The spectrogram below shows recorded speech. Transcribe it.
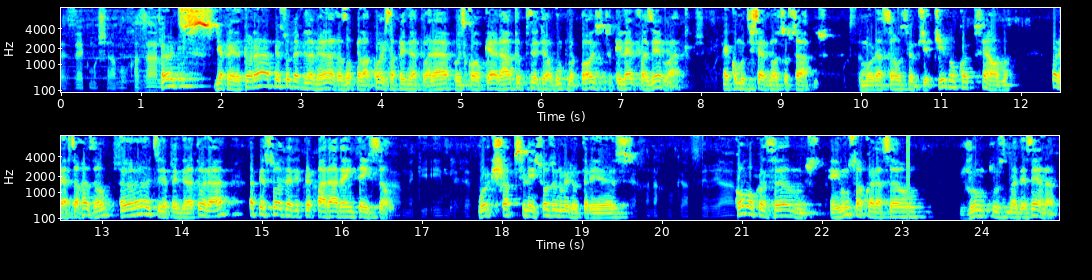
וזה כמו שאמרו חז"ל, Antes de aprender a Torá, a pessoa deve examinar a razão pela qual está aprendendo a Torá, pois qualquer ato precisa de algum propósito que leve a fazer o ato. É como disseram nossos sábios: uma oração sem objetivo é um corpo sem alma. Por essa razão, antes de aprender a Torá, a pessoa deve preparar a intenção. Workshop Silencioso número 3. Como alcançamos em um só coração, juntos na dezena?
